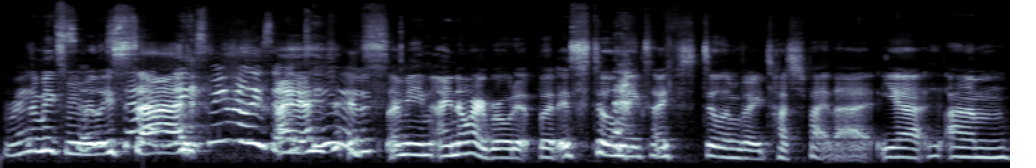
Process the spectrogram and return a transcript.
Right? That makes me really sad. sad. makes me really sad, I, too. I, I mean, I know I wrote it, but it still makes, I still am very touched by that. Yeah. Um,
